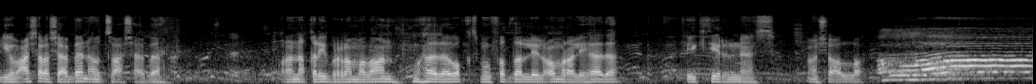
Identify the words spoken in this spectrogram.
اليوم عشرة شعبان أو تسعة شعبان رانا قريب رمضان وهذا وقت مفضل للعمرة لهذا في كثير الناس. ما شاء الله. أشهد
